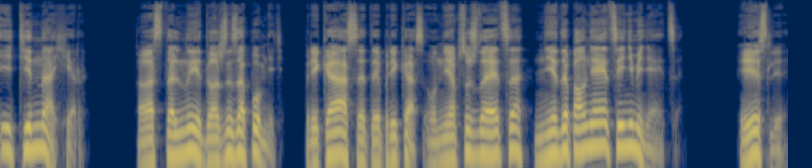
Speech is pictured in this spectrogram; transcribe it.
идти нахер. А остальные должны запомнить. Приказ — это приказ, он не обсуждается, не дополняется и не меняется. Если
